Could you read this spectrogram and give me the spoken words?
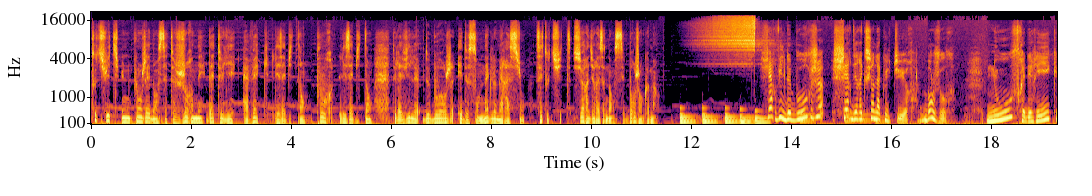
Tout de suite, une plongée dans cette journée d'atelier avec les habitants, pour les habitants de la ville de Bourges et de son agglomération. C'est tout de suite sur Radio Résonance, c'est Bourges en commun. Chère ville de Bourges, chère direction de la culture, bonjour. Nous, Frédéric,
